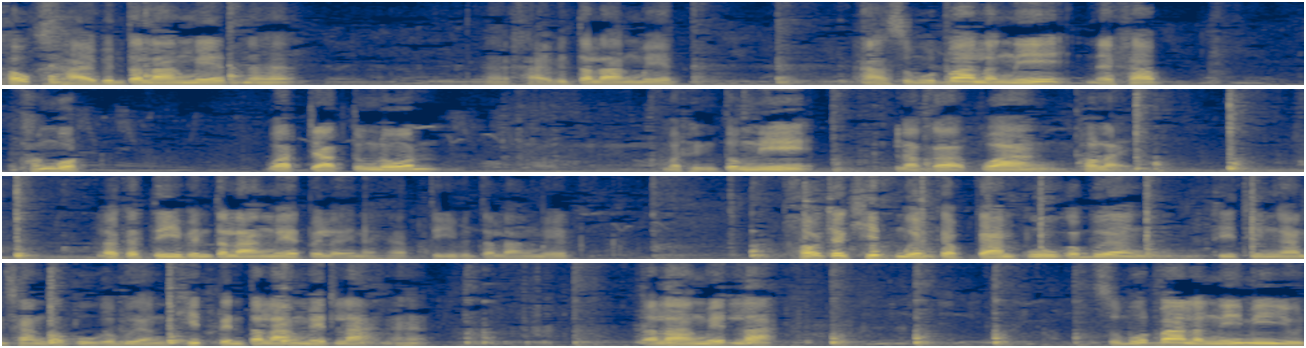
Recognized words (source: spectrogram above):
เขาขายเป็นตารางเมตรนะฮะขายเป็นตารางเมตรอ่าสมมุติบ้านหลังนี้นะครับ ทั้งหมดวัดจากตรงโน้น มาถึงตรงนี้แล้วก็กว้างเท่าไหร่ แล้วก็ตีเป็นตารางเมตรไปเลยนะครับ ตีเป็นตารางเมตร เขาจะคิดเหมือนกับการปูกระเบื้อง ที่ทีมงานช่างเขาปูกระเบื้อง คิดเป็นตารางเมตรละนะฮะตารางเมตรละ สมมุติบ้านหลังนี้มีอยู่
